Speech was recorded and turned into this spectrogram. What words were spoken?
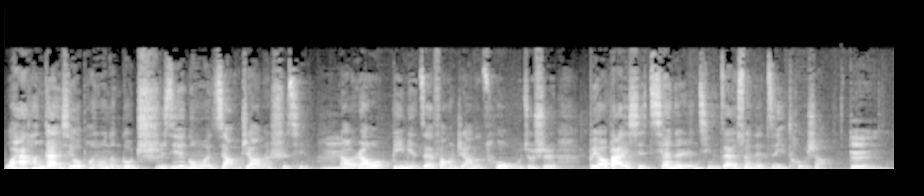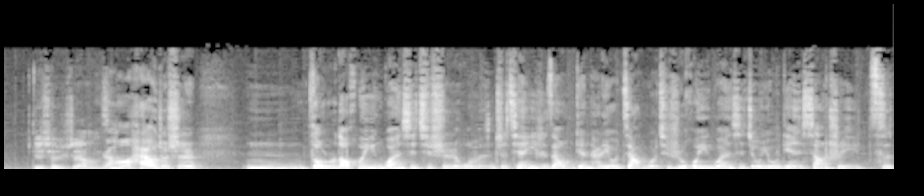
我还很感谢有朋友能够直接跟我讲这样的事情，然后让我避免再犯这样的错误，就是不要把一些欠的人情债算在自己头上。对，的确是这样子。然后还有就是，嗯，走入到婚姻关系，其实我们之前一直在我们电台里有讲过，其实婚姻关系就有点像是一次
